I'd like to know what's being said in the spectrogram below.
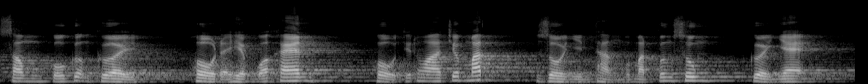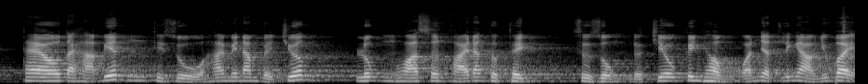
Xong cố cượng cười. Hồ Đại Hiệp quá khen. Hồ Thiết Hoa chớp mắt, Rồi nhìn thẳng vào mặt Vương Sung, Cười nhẹ. Theo tài hạ biết thì dù 20 năm về trước, Lúc Hoa Sơn Phái đang cực thịnh, Sử dụng được chiêu kinh hồng quán nhật linh ảo như vậy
